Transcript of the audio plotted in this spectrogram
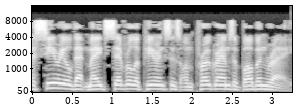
a serial that made several appearances on programs of Bob and Ray.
